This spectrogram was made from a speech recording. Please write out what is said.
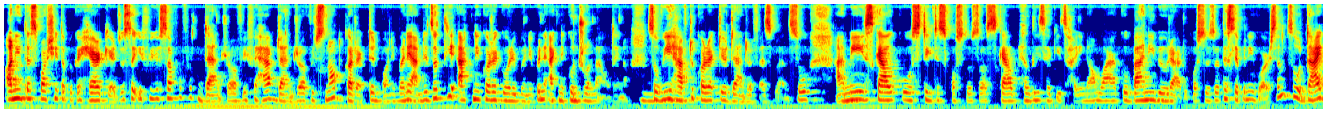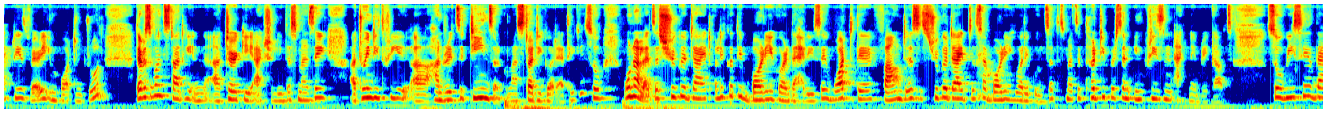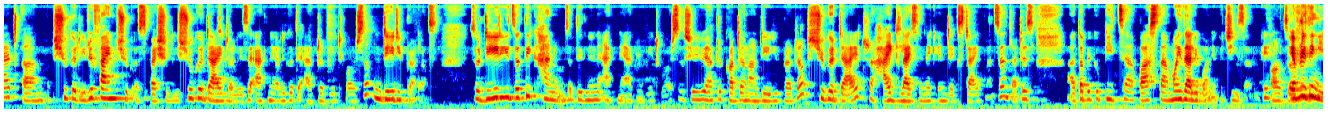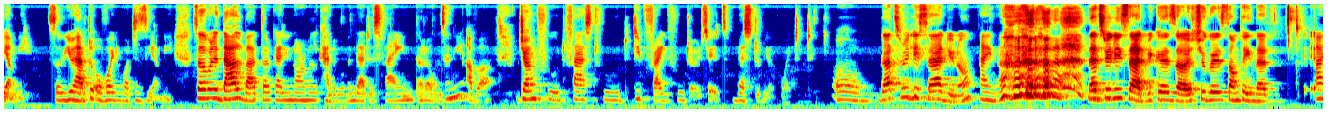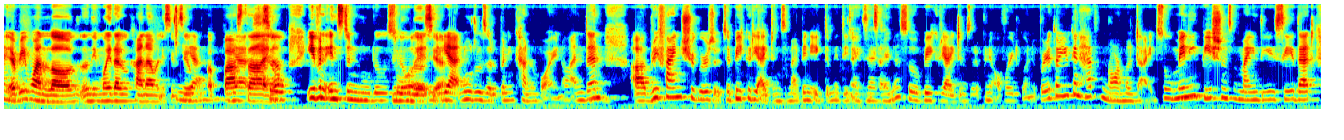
अनि त्यसपछि तपाईँको हेयर केयर जस्तो if you suffer from dandruff if you have dandruff it's not corrected भन्यो भने हामीले जति एक्ने करेक्ट गऱ्यो भने पनि एक्ने कन्ट्रोलमा हुँदैन so we have to correct your dandruff as well so हामी स्क्याल्पको स्टेटस कस्तो छ? स्क्याल्प हेल्दी छ कि छैन? उहाँहरूको बानी बेहोराहरू कस्तो छ? त्यसले पनि गर्छन्। So diet plays very important role there is one study in Turkey actually त्यसमा चाहिँ ट्वेन्टी थ्री हन्ड्रेड चाहिँ टिन्सहरूकोमा स्टडी गरेको थियो कि। सो उनीहरूलाई चाहिँ सुगर डायट अलिकति बढी गर्दाखेरि चाहिँ what they found is sugar diet जसलाई बढी गरेको हुन्छ त्यसमा चाहिँ thirty percent increase in acne breakouts so we say that sugar refined sugar especially sugar डायटहरूले चाहिँ एक्ने अलिकति एग्रोभेट गर्छ डेरी प्रडक्ट्स सो डेरी जति खानुहुन्छ त्यति नै एक्ने एग्रोभेट गर्छ. So you have to cut down on dairy product sugar diet र high glycaemic index diet भन्छ। द्याट इज तपाईँको पिज्जा पास्ता मैदाले बनेको चिजहरू के everything yummy so you have to avoid what is yummy so तपाईँले दाल भात तरकारी नर्मल खानुभयो भने द्याट इज फाइन तर हुन्छ नि अब junk food fast food deep fry फुडहरू चाहिँ it's best to be avoided Oh, that's really sad, you know. I know. that's really sad because uh, sugar is something that everyone loves अनि मैदाको खाना भनेपछि pasta so even instant noodles या नुडल्सहरू पनि खानु भएन एन्ड देन रिफाइन्ड सुगर्सहरू चाहिँ bakery आइटम्समा पनि एकदमै दिनु छ होइन सो बेकरी आइटम्सहरू पनि अभोइड गर्नु पऱ्यो तर you can have normal diet so many patients of mine they say that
